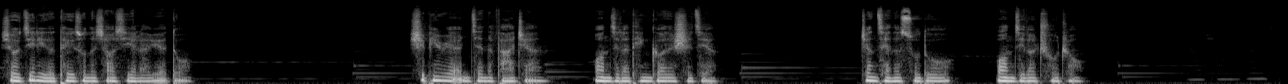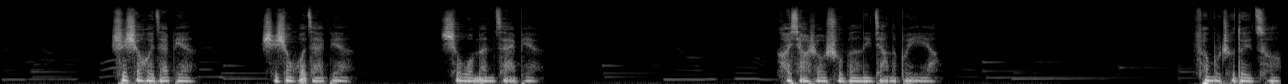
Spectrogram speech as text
手机里的推送的消息越来越多，视频软件的发展，忘记了听歌的时间。挣钱的速度，忘记了初衷。是社会在变，是生活在变，是我们在变。和小时候书本里讲的不一样，分不出对错。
